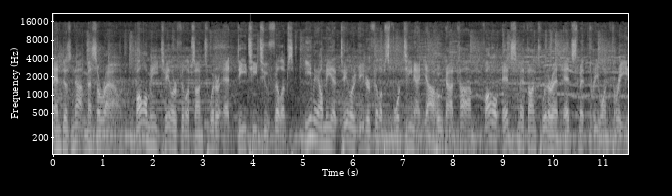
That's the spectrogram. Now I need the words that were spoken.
and does not mess around. Follow me, Taylor Phillips, on Twitter at DT2Phillips. Email me at TaylorGatorPhillips14 at yahoo.com. Follow Ed Smith on Twitter at EdSmith313,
